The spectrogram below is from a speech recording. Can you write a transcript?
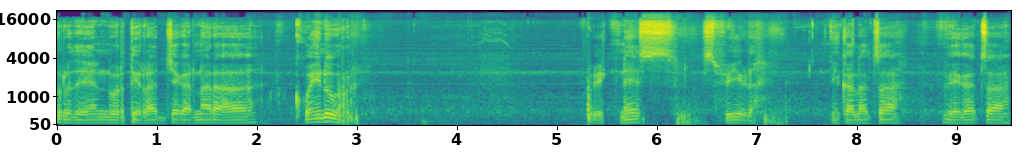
हृदयांवरती राज्य करणारा कोयनूर फिटनेस स्पीड निकालाचा वेगाचा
